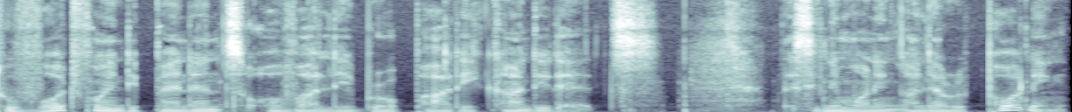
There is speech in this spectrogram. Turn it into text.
to vote for independents over Liberal Party candidates. The Sydney Morning earlier reporting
